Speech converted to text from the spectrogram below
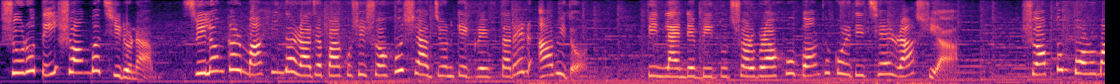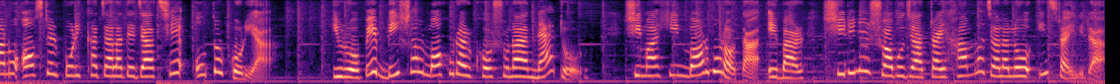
শুরুতেই সংবাদ শিরোনাম। শ্রীলঙ্কার মাহিন্দা রাজা রাজাপাকসে সহ সাতজনকে গ্রেফতারের আবেদন। ফিনল্যান্ডে বিদ্যুৎ সরবরাহ বন্ধ করে দিচ্ছে রাশিয়া। সপ্তম পরমাণু অস্ত্রের পরীক্ষা চালাতে যাচ্ছে উত্তর কোরিয়া। ইউরোপে বিশাল মহড়ার ঘোষণা ন্যাটোর। সীমাহীন বর্বরতা। এবার শিরিনের শবযাত্রায় হামলা চালালো ইসরায়েলিরা।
